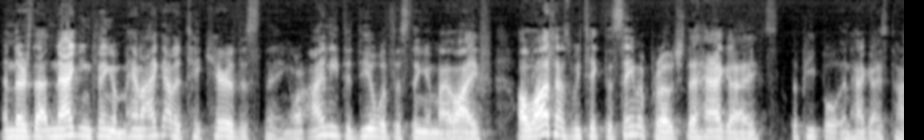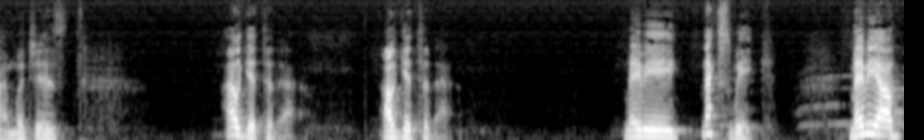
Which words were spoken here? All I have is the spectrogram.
and there's that nagging thing of, man, I got to take care of this thing, or I need to deal with this thing in my life. A lot of times we take the same approach that Haggai, the people in Haggai's time, which is, I'll get to that. I'll get to that. Maybe next week. Maybe I'll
